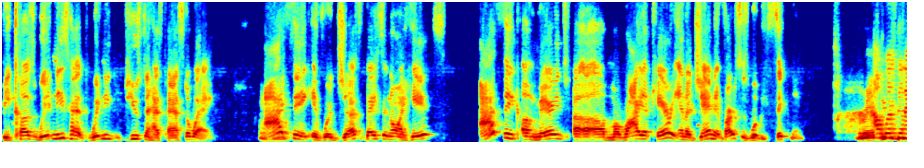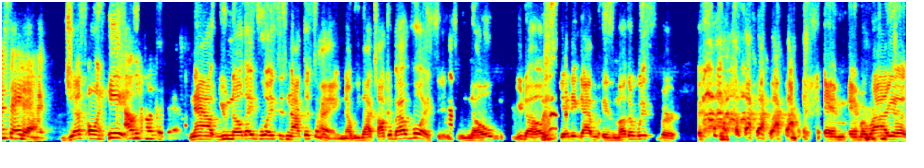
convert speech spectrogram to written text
because Whitney's had Whitney Houston has passed away. I Mm-hmm. think if we're just basing on hits, I think a marriage, uh, a Mariah Carey and a Janet versus would be sickening. really? I was going to say that. Just on hits. I was going to say that. Now you know their voice is not the same. Now we're not talking about voices. We know, you know, Janet got his mother whisper, and and Mariah,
